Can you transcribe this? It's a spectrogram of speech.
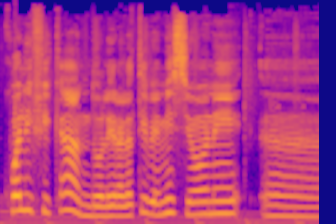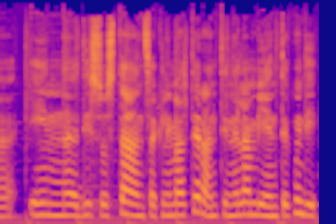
qualificando le relative emissioni eh, in, di sostanza climalteranti nell'ambiente. Quindi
